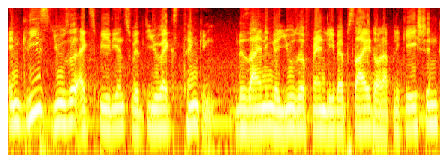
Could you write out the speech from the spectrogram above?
Increase user experience with UX thinking. Designing a user friendly website or application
